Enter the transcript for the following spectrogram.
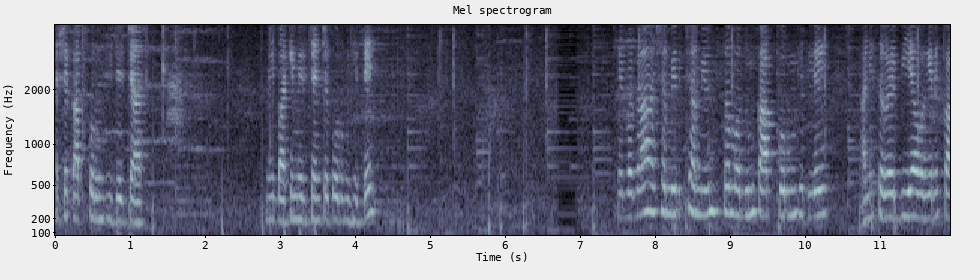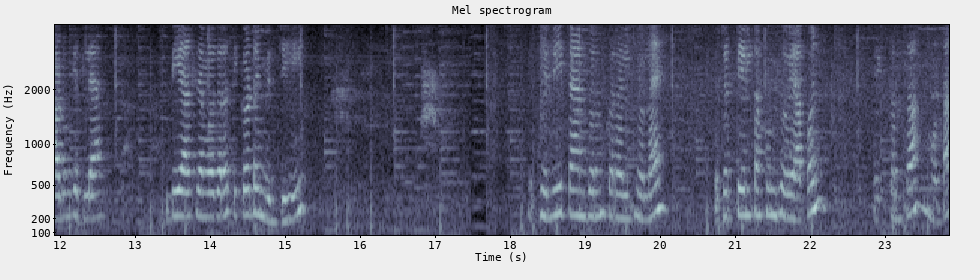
असे काप करून घ्यायचे चार. मी बाकी मिरच्यांचे करून घेते. हे बघा अशा मिरच्या मी मधून काप करून घेतले आणि सगळे बिया वगैरे काढून घेतल्या. बिया असल्यामुळे जरा तिखट आहे मिरची ही. इथे मी पॅन गरम करायला ठेवलाय. त्याच्यात तेल टाकून घेऊया आपण. एक चमचा मोठा.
